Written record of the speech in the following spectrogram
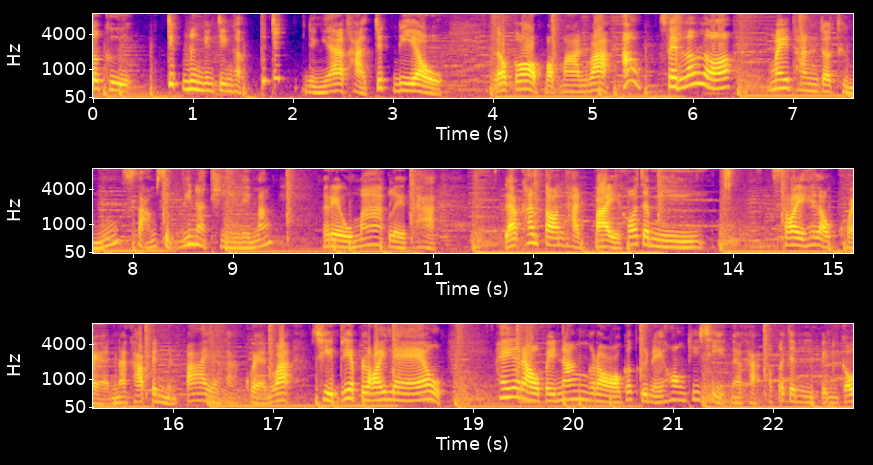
ก็คือจึกหนึ่งจริง ๆ ค่ะจึกอย่างเงี้ยค่ะจึกเดียว แล้วก็ประมาณว่าอ้าวเสร็จแล้วเหรอไม่ทันจะถึง 30 วินาทีเลยมั้งเร็วมากเลยค่ะ แล้วขั้นตอนถัดไปเขาจะมีสร้อยให้เราแขวนนะคะ เป็นเหมือนป้ายอะค่ะ แขวนว่าฉีดเรียบร้อยแล้ว ให้เราไปนั่งรอก็คือในห้องที่ฉีดนะคะเขาก็จะมีเป็นเก้า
